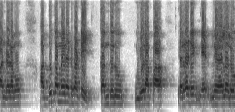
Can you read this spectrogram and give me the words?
పండడము అద్భుతమైనటువంటి కందులు మిరప ఎర్రటి నే- నేలలు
